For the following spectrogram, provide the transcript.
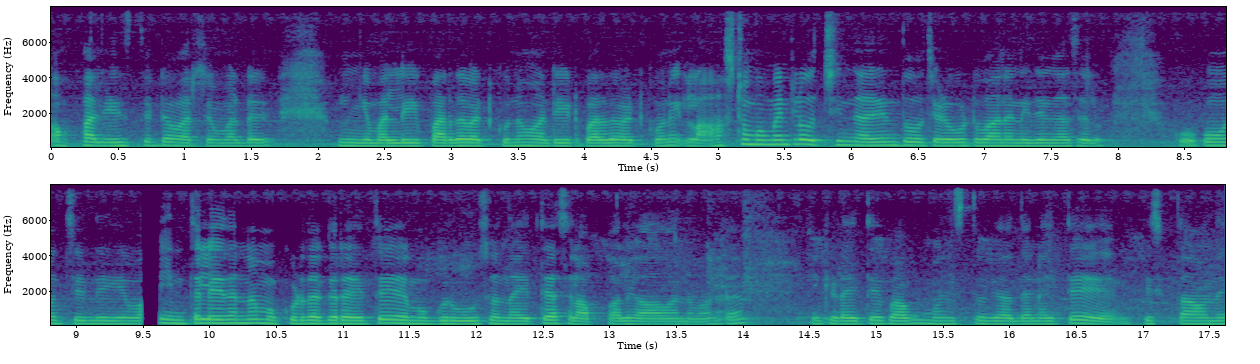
అప్పాలు చేస్తుంటే వర్షం పడ్డది. ఇంక మళ్ళీ పరద పట్టుకున్నాం అటు ఇటు పరద పట్టుకొని. లాస్ట్ మూమెంట్లో వచ్చింది. అదేంతో చెడగొట్టు వాన నిజంగా అసలు. కోపం వచ్చింది. ఇంత లేదన్నా ముగ్గురు దగ్గర అయితే ముగ్గురు కూర్చొని అయితే అసలు అప్పాలు కావన్నమాట. ఇక్కడైతే పాపం మస్తు దాన్ని అయితే పిసుకుతా ఉంది.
